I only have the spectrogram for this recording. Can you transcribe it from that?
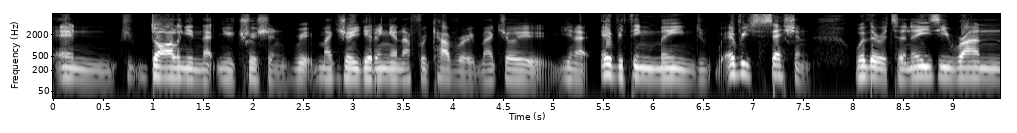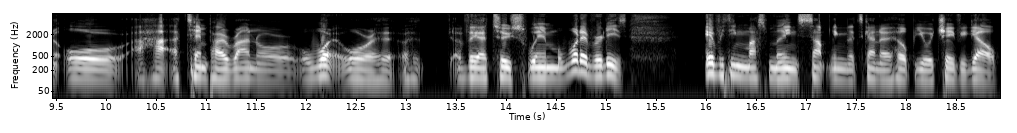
and dialing in that nutrition, re- make sure you're getting enough recovery, make sure you, you know everything means every session, whether it's an easy run or a, a tempo run or, or what or a, a VO2 swim or whatever it is, everything must mean something that's going to help you achieve your goal.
